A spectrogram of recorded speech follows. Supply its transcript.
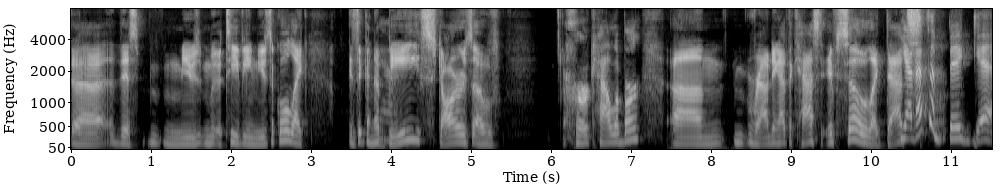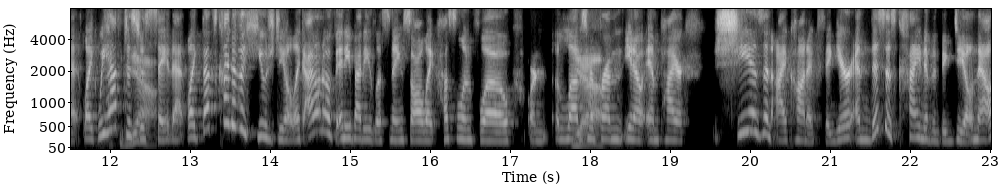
uh, this mu- mu- TV musical. Like, is it going to Yeah. be stars of her caliber um rounding out the cast if so like that's yeah, that's a big get. Like we have to Yeah. just say that. Like that's kind of a huge deal. Like I don't know if anybody listening saw like Hustle and Flow or loves her from, you know, Empire. She is an iconic figure and this is kind of a big deal. Now,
